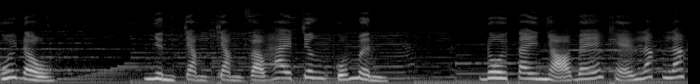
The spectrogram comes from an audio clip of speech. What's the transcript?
cúi đầu, Nhìn chầm chầm vào hai chân của mình. Đôi tay nhỏ bé khẽ lắc lắc.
